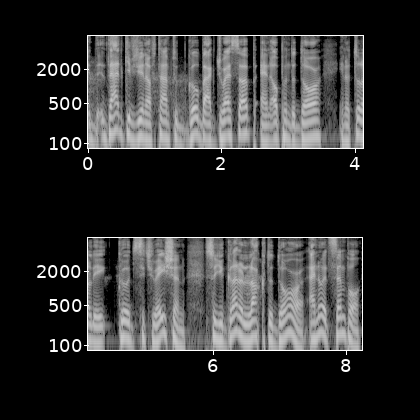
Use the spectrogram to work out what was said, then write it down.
that gives you enough time to go back, dress up, and open the door in a totally good situation. So you gotta lock the door. I know it's simple,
